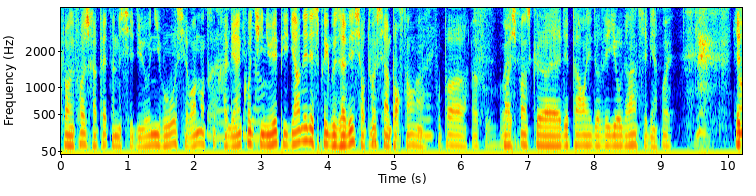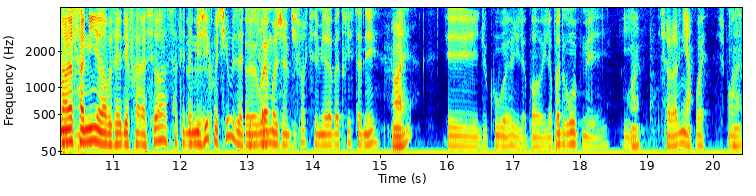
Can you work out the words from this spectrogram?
Encore une fois, je répète, hein, mais c'est du haut niveau, c'est vraiment très Ouais, très bien. Continuez, puis gardez l'esprit que vous avez, surtout, Ouais. c'est important. hein. Faut pas. Ah, faut- Ouais, ouais, je pense que euh, les parents ils doivent veiller au grain, c'est bien. Ouais. Et Non, dans la famille, alors, vous avez des frères et sœurs, ça fait de la Euh, musique aussi ou vous êtes Euh, ouais, moi j'ai un petit frère qui s'est mis à la batterie cette année. Ouais, Et du coup, ouais, il a pas, il a pas de groupe, mais il- Ouais. ça va venir. ouais, je pense. Ouais.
